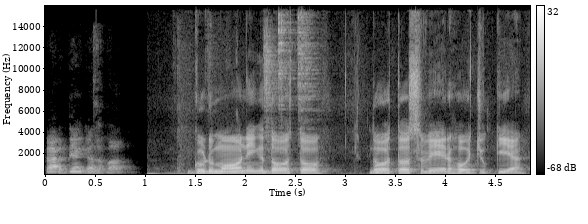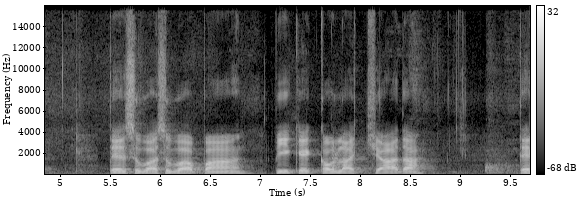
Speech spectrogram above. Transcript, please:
ਕਰਦੇ ਆ ਗੱਲਬਾਤ। ਗੁੱਡ ਮਾਰਨਿੰਗ ਦੋਸਤੋ। ਦੋਸਤੋ, ਸਵੇਰ ਹੋ ਚੁੱਕੀ ਆ ਤੇ ਸਵੇਰ ਸਵੇਰ ਆਪਾਂ ਪੀ ਕੇ ਕੌਲਾ ਚਾਹ ਦਾ ਤੇ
